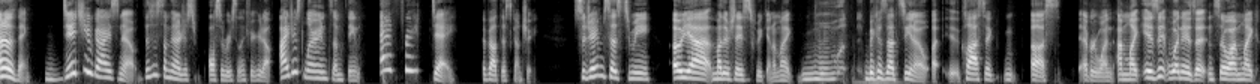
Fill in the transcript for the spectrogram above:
Another thing. Did you guys know? This is something I just also recently figured out. I just learned something every day about this country. So James says to me, Oh, yeah, Mother's Day this weekend. I'm like, because that's, you know, classic us, everyone. I'm like, Is it? When is it? And so I'm like,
